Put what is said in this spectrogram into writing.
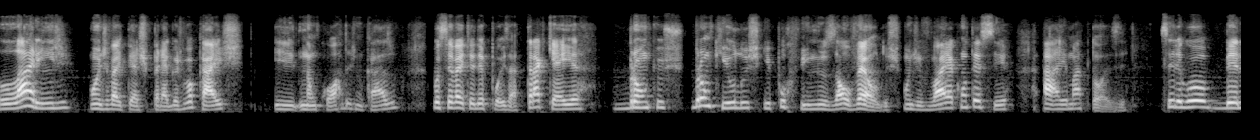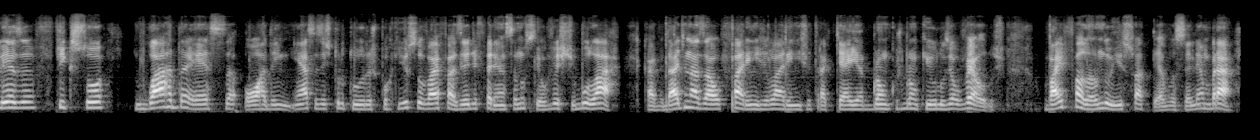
Laringe, onde vai ter as pregas vocais, e não cordas no caso. Você vai ter depois a traqueia, brônquios, bronquíolos e por fim os alvéolos, onde vai acontecer a hematose. Se ligou, beleza, fixou, guarda essa ordem, essas estruturas, porque isso vai fazer diferença no seu vestibular. Cavidade nasal, faringe, laringe, traqueia, broncos, bronquíolos e alvéolos vai falando isso até você lembrar,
